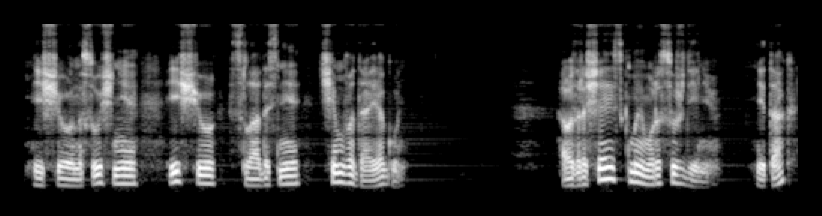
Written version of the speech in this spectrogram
еще насущнее еще сладостнее, чем вода и огонь. А возвращаясь к моему рассуждению. Итак,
